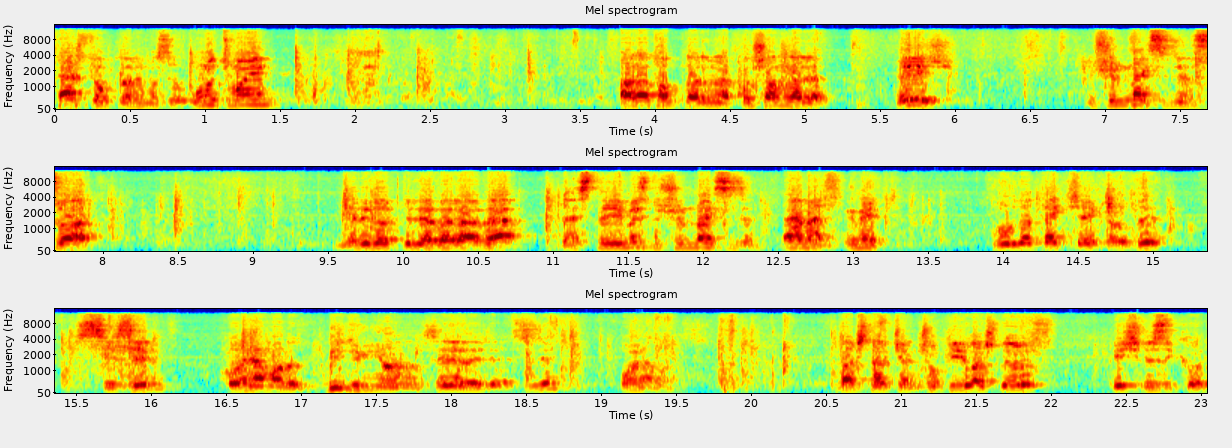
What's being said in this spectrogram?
Ters toplarımızı unutmayın. Ara toplarına koşanları. Veriş. Düşünmek sizin Suat. Geri dörtlüyle beraber desteğimiz düşünmek sizin. Hemen Ümit. Burada tek şey kaldı. Sizin oynamanız. Bir dünyanın seyredeceği sizin oynamanız. Başlarken çok iyi başlıyoruz. Hiç riziko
